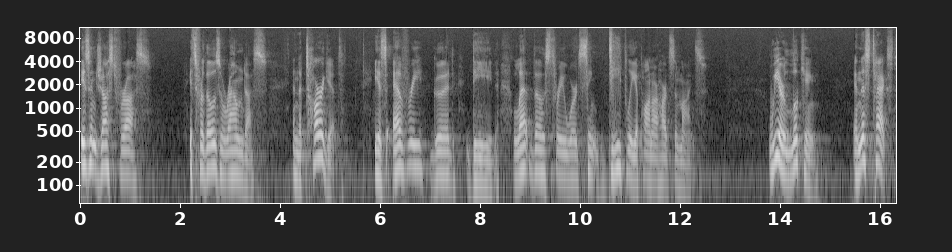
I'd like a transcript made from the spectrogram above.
isn't just for us, it's for those around us. And the target is every good deed. Let those three words sink deeply upon our hearts and minds. We are looking in this text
